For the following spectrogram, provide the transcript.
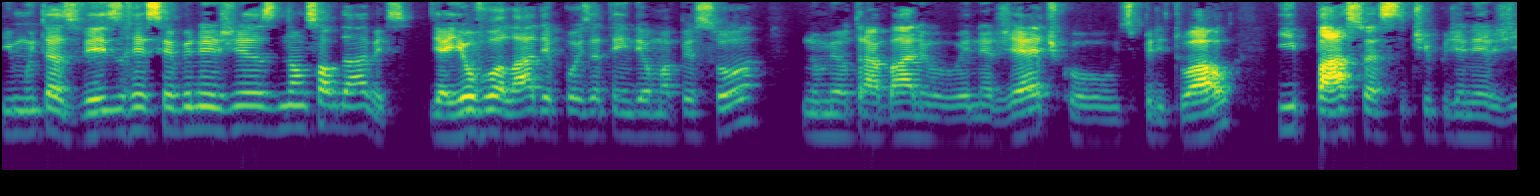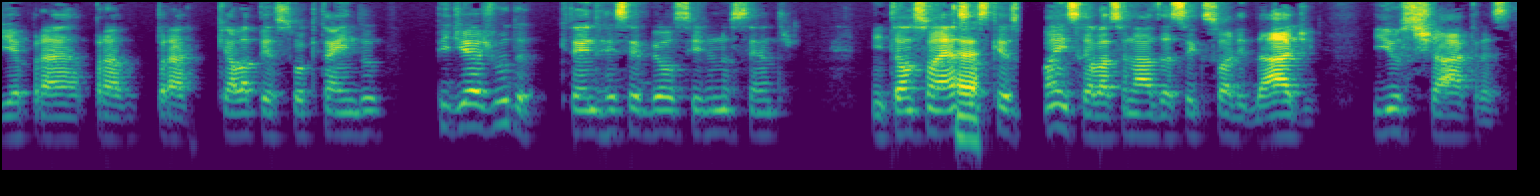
e muitas vezes recebo energias não saudáveis. E aí eu vou lá depois atender uma pessoa no meu trabalho energético ou espiritual e passo esse tipo de energia para aquela pessoa que está indo pedir ajuda, que está indo receber auxílio no centro. Então, são essas é. questões relacionadas à sexualidade e os chakras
